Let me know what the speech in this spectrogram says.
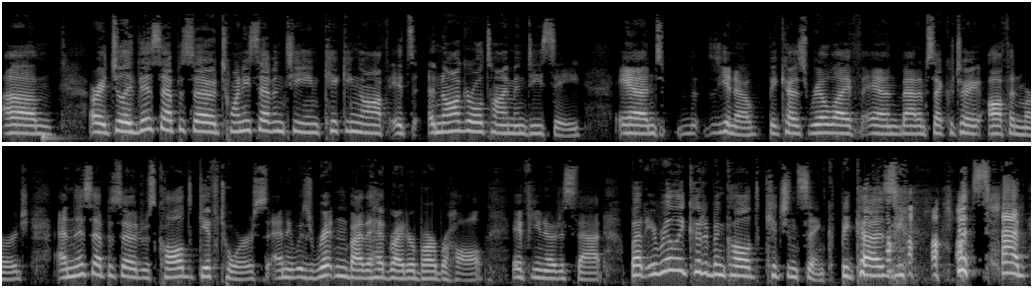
Um, all right, Julie, this episode 2017 kicking off its inaugural time in DC. And, you know, because real life and Madam Secretary often merge. And this episode was called Gift Horse, and it was written by the head writer Barbara Hall, if you noticed that. But it really could have been called Kitchen Sink because it just had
